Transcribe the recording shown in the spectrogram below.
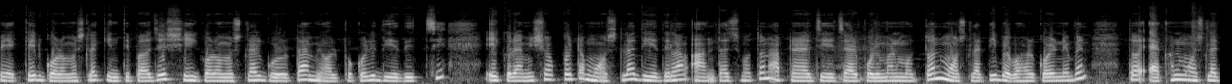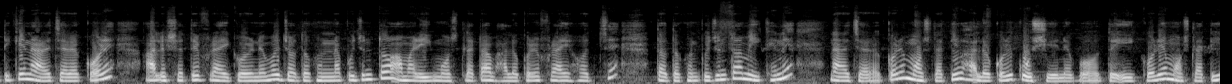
প্যাকেট গরম মশলা কিনতে পাওয়া যায় সেই গরম মশলার গুঁড়োটা আমি অল্প করে দিয়ে দিচ্ছি। এই করে আমি সব কটা মশলা দিয়ে দিলাম আন্দাজ মতন। আপনারা যে যার পরিমাণ মতন মশলাটি ব্যবহার করে নেবেন। তো এখন মশলাটিকে নাড়াচাড়া করে আলুর সাথে ফ্রাই করে নেব। যতক্ষণ না পর্যন্ত আমার এই মশলাটা ভালো করে ফ্রাই হচ্ছে, ততক্ষণ পর্যন্ত আমি এখানে নাড়াচাড়া করে মশলাটি ভালো করে কষিয়ে নেব। তো এই করে মশলাটি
